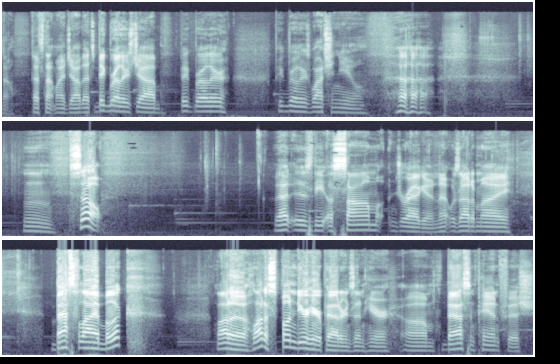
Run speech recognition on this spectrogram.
No, that's not my job. That's Big Brother's job. Big Brother. Big Brother's watching you. hmm. So, that is the Assom Dragon. That was out of my Bass Fly book. A lot of a lot of spun deer hair patterns in here. Um, bass and panfish.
